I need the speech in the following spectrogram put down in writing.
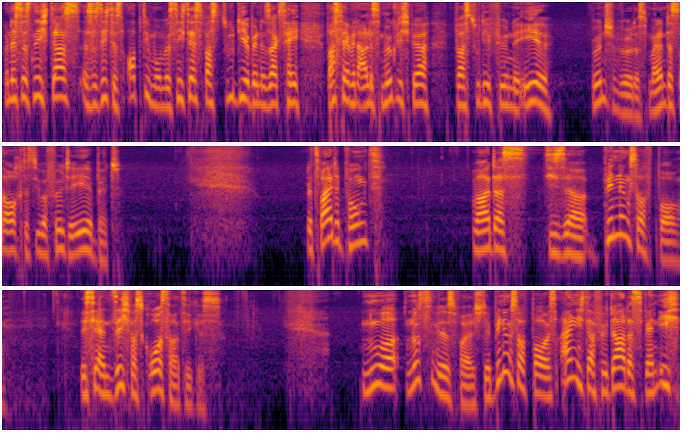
Und es ist nicht das, es ist nicht das Optimum, es ist nicht das, was du dir, wenn du sagst, hey, was wäre, wenn alles möglich wäre, was du dir für eine Ehe wünschen würdest. Man nennt das auch das überfüllte Ehebett. Der zweite Punkt war, dass dieser Bindungsaufbau ist ja an sich was Großartiges. Nur nutzen wir es falsch. Der Bindungsaufbau ist eigentlich dafür da, dass wenn ich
